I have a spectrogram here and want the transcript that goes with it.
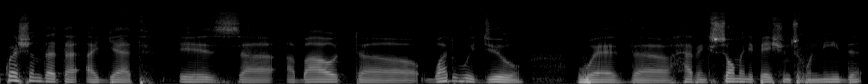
question that uh, I get is uh, about uh, what do we do with uh, having so many patients who need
